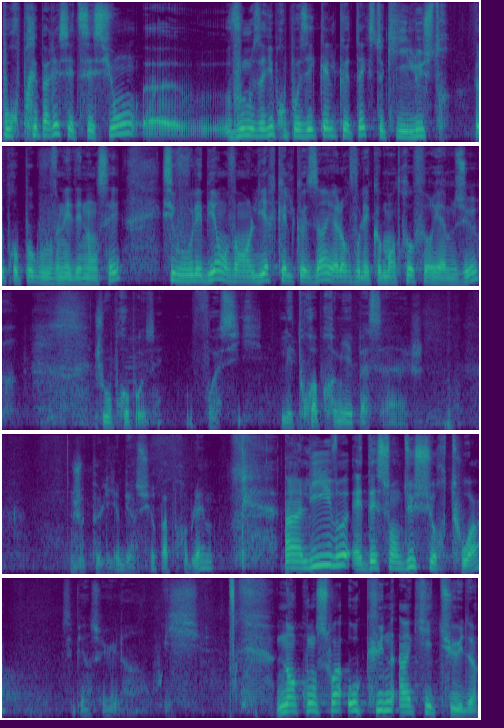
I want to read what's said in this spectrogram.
Pour préparer cette session, euh, vous nous aviez proposé quelques textes qui illustrent le propos que vous venez d'énoncer. Si vous voulez bien, on va en lire quelques-uns et alors vous les commenterez au fur et à mesure. Je vous propose, voici les trois premiers passages. Je peux lire, bien sûr, pas de problème. Un livre est descendu sur toi. C'est bien celui-là, oui. N'en conçoit aucune inquiétude,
